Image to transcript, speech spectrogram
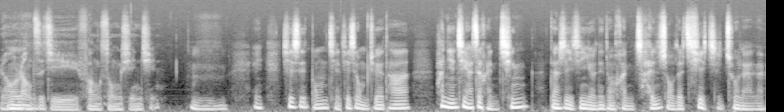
然后让自己放松心情。嗯。哎，其实董姐，其实我们觉得她，她年纪还是很轻，但是已经有那种很成熟的气质出来了。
